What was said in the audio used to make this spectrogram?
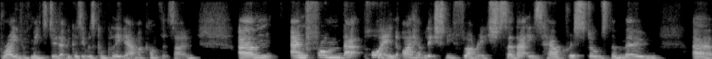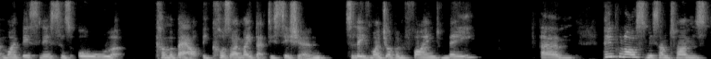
brave of me to do that because it was completely out of my comfort zone. Um, and from that point, I have literally flourished. So that is how crystals, the moon, uh, my business has all come about because I made that decision to leave my job and find me. Um, people ask me sometimes,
